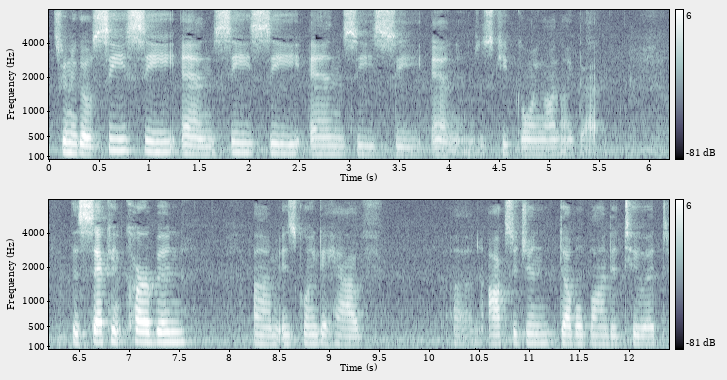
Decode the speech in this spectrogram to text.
It's going to go C, C, N, C, C, N, C, C, N, and just keep going on like that. The second carbon um, is going to have an oxygen double bonded to it,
